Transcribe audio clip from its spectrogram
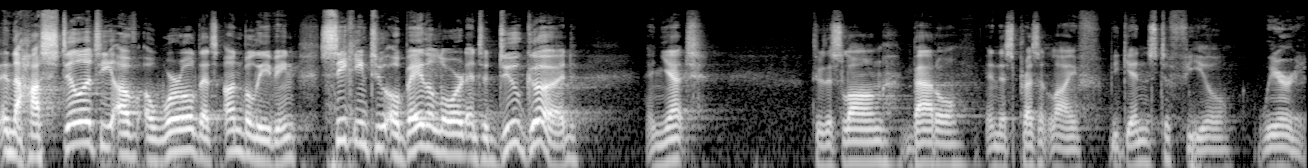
in the hostility of a world that's unbelieving, seeking to obey the Lord and to do good, and yet, through this long battle in this present life begins to feel weary.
